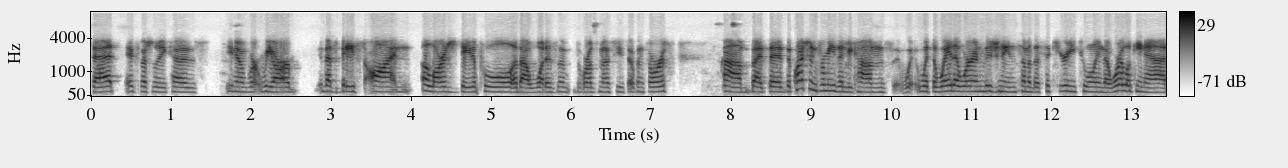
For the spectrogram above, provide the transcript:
set especially because you know we're, we are that's based on a large data pool about what is the, the world's most used open source. Um, but the, the question for me then becomes w- with the way that we're envisioning some of the security tooling that we're looking at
